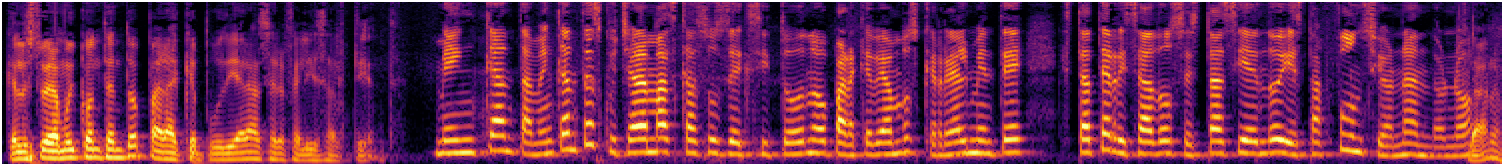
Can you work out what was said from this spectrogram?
que él estuviera muy contento para que pudiera hacer feliz al cliente. Me encanta, me encanta escuchar más casos de éxito, ¿no? Para que veamos que realmente está aterrizado, se está haciendo y está funcionando, ¿no? Claro.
